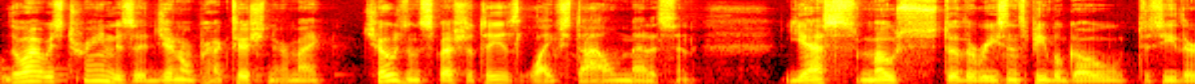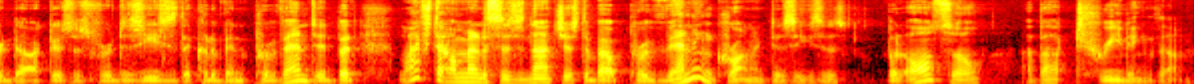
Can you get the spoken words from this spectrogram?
Though I was trained as a general practitioner, my chosen specialty is lifestyle medicine. Yes, most of the reasons people go to see their doctors is for diseases that could have been prevented, but lifestyle medicine is not just about preventing chronic diseases, but also about treating them.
